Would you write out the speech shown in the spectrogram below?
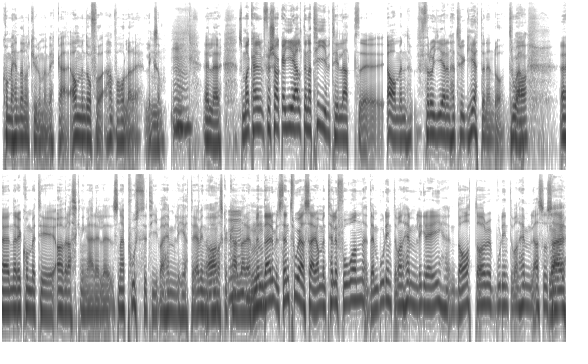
kommer hända något kul om en vecka. Ja, men då får han får hålla det. Liksom. Mm. Eller, så man kan försöka ge alternativ till att, eh, ja men för att ge den här tryggheten ändå, tror jag. Ja. Eh, när det kommer till överraskningar eller sådana här positiva hemligheter. Jag vet inte Ja. vad man ska kalla det. Mm. Men där, sen tror jag så här, ja men telefon, den borde inte vara en hemlig grej. Dator borde inte vara en hemlig, alltså så här,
